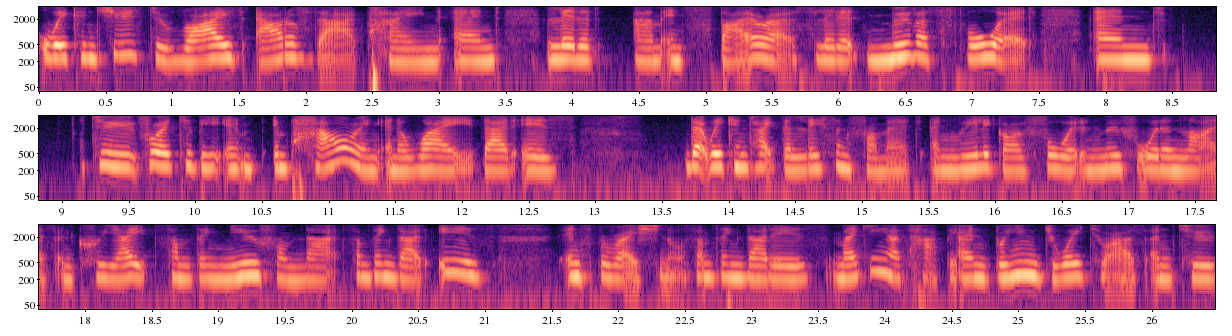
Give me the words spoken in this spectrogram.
or we can choose to rise out of that pain and let it um, inspire us, let it move us forward, and to for it to be em- empowering in a way that is that we can take the lesson from it and really go forward and move forward in life and create something new from that, something that is inspirational, something that is making us happy and bringing joy to us and to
